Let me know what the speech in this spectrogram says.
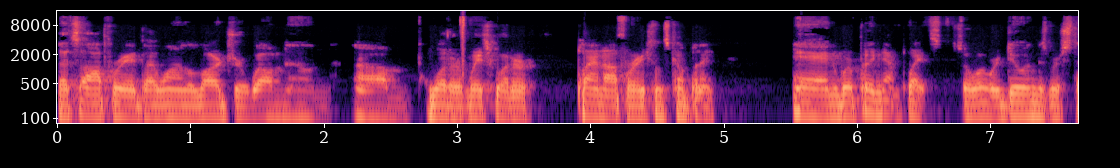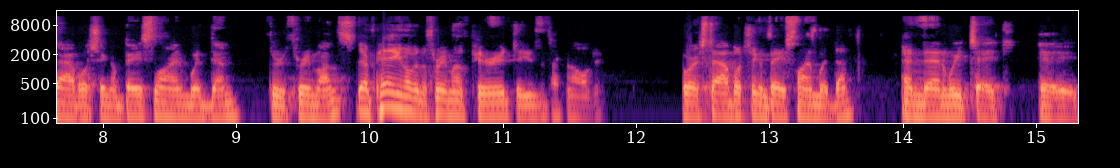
that's operated by one of the larger, well known um, water wastewater plant operations company. And we're putting that in place. So what we're doing is we're establishing a baseline with them through three months. They're paying over the three month period to use the technology. We're establishing a baseline with them. And then we take a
